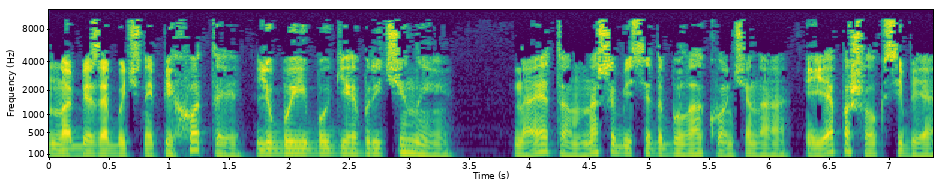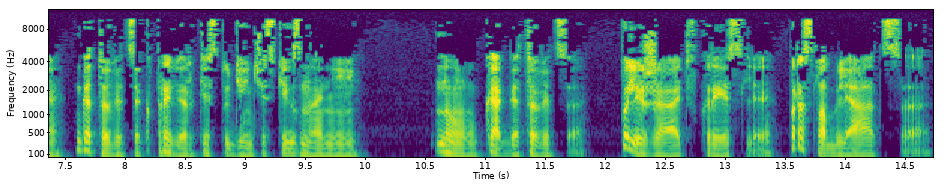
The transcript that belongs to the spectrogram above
но без обычной пехоты любые боги обречены. На этом наша беседа была окончена, и я пошел к себе, готовиться к проверке студенческих знаний. Ну, как готовиться? Полежать в кресле, прослабляться.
